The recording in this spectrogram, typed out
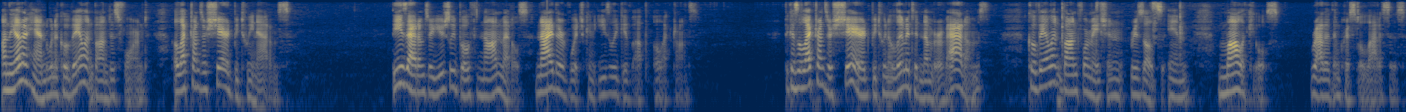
On the other hand, when a covalent bond is formed, electrons are shared between atoms. These atoms are usually both nonmetals, neither of which can easily give up electrons. Because electrons are shared between a limited number of atoms, covalent bond formation results in molecules rather than crystal lattices.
